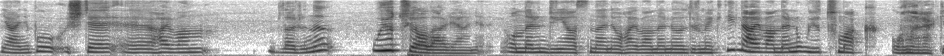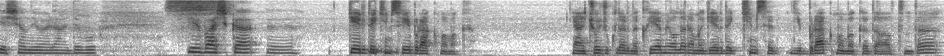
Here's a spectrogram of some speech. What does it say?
Yani bu işte e, hayvanlarını uyutuyorlar yani. Onların dünyasında hani o hayvanlarını öldürmek değil de hayvanlarını uyutmak olarak yaşanıyor herhalde bu. Bir başka e, geride kimseyi bırakmamak. Yani çocuklarına kıyamıyorlar ama geride kimseyi bırakmamak adı altında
